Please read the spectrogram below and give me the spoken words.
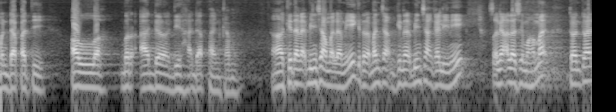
mendapati Allah berada di hadapan kamu Ha, kita nak bincang malam ni, kita nak bincang, kita nak bincang kali ni. Sallallahu alaihi Muhammad, tuan-tuan,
